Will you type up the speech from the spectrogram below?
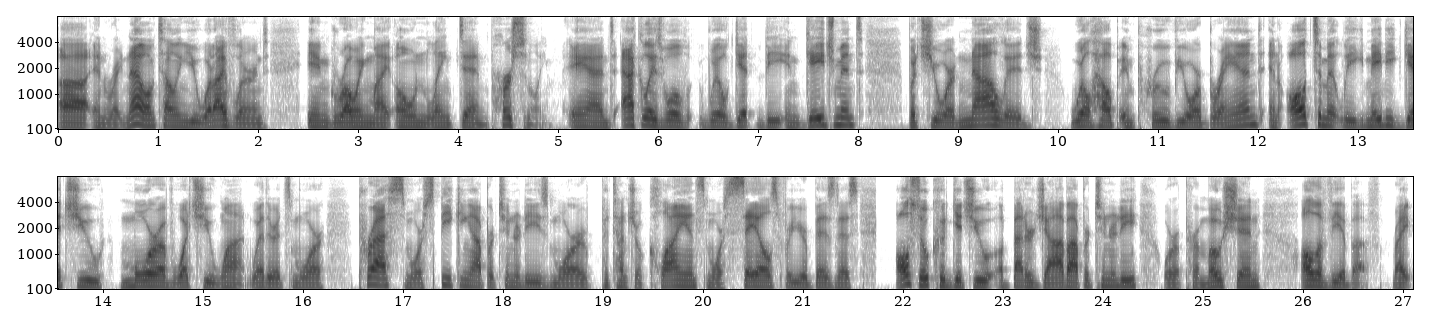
Uh, and right now, I'm telling you what I've learned in growing my own LinkedIn personally. And accolades will will get the engagement, but your knowledge will help improve your brand and ultimately maybe get you more of what you want, whether it's more press, more speaking opportunities, more potential clients, more sales for your business. Also, could get you a better job opportunity or a promotion, all of the above, right?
